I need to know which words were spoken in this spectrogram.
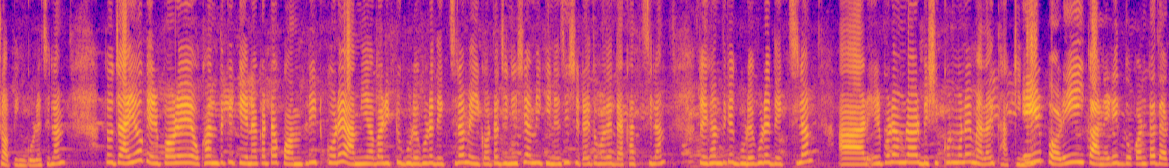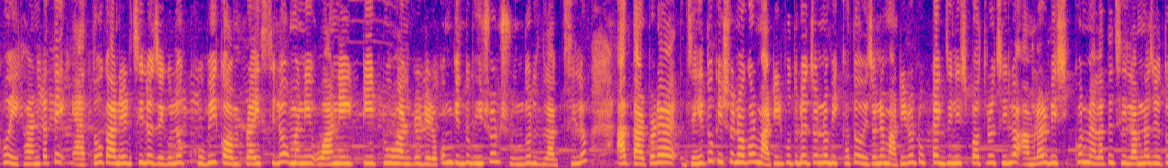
শপিং করেছিলাম। তো যাই হোক, এরপরে ওখান থেকে কেনাকাটা কমপ্লিট করে আমি আবার একটু ঘুরে ঘুরে দেখছিলাম, এই কটা জিনিসই আমি কিনেছি সেটাই তোমাদের দেখাচ্ছিলাম। তো এখান থেকে ঘুরে ঘুরে দেখছিলাম। আর এরপরে আমরা আর বেশিক্ষণ মনে মেলায় থাকিনি। এরপরে এই কানের দোকানটা দেখো এইখানটাতে এত কানের ছিল যেগুলো খুবই কম প্রাইস ছিল মানে ওয়ান এইট্টি টু হান্ড্রেড এরকম কিন্তু ভীষণ সুন্দর লাগছিল। আর তারপরে যেহেতু কৃষ্ণনগর মাটির পুতুলের জন্য বিখ্যাত, ওই জন্য মাটিরও টুকটাক জিনিসপত্র ছিল। আমরা আর বেশিক্ষণ মেলাতে ছিলাম না, যেহেতু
